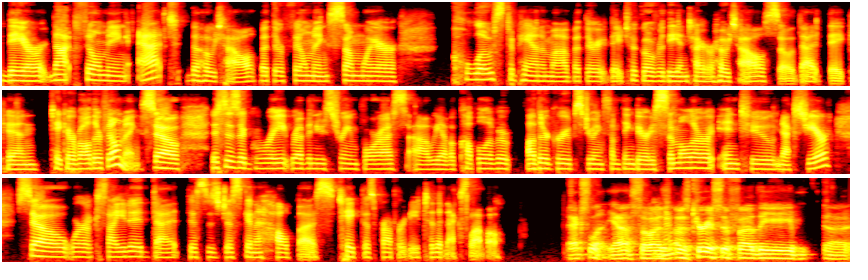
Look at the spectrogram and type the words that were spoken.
they are not filming at the hotel, but they're filming somewhere close to Panama, but they they took over the entire hotel so that they can take care of all their filming. So this is a great revenue stream for us. Uh, we have a couple of other groups doing something very similar into next year. So we're excited that this is just going to help us take this property to the next level. Excellent. Yeah. So mm-hmm. I, was. I was curious if uh, the uh,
